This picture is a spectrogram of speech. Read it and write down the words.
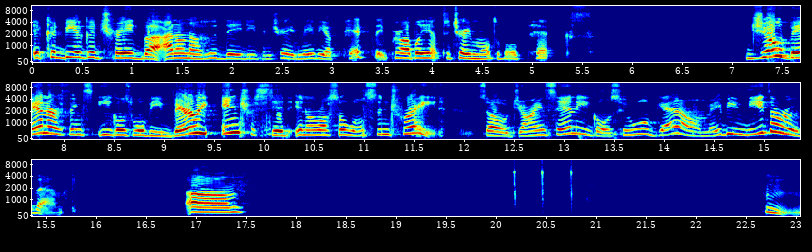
it could be a good trade, but I don't know who they'd even trade. Maybe a pick. They probably have to trade multiple picks. Joe Banner thinks Eagles will be very interested in a Russell Wilson trade. So Giants and Eagles, who will get him? Maybe neither of them. Um. Hmm.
